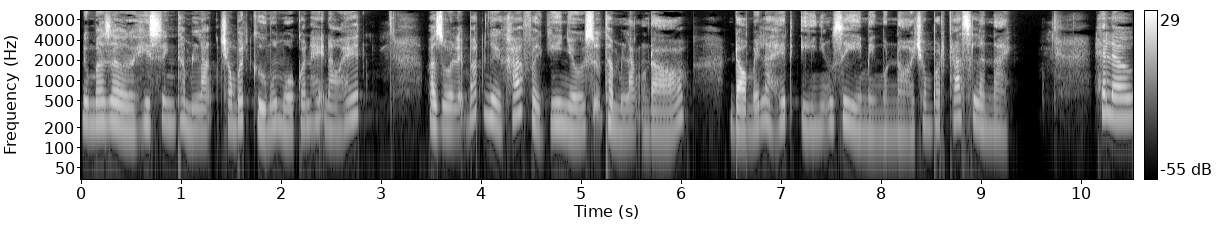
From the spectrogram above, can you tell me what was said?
Đừng bao giờ hy sinh thầm lặng trong bất cứ một mối quan hệ nào hết. Và rồi lại bắt người khác phải ghi nhớ sự thầm lặng đó. Đó mới là hết ý những gì mình muốn nói trong podcast lần này. Hello,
